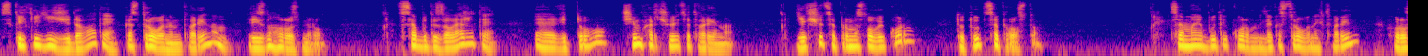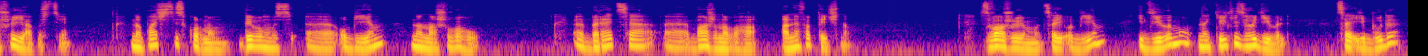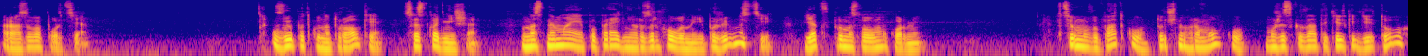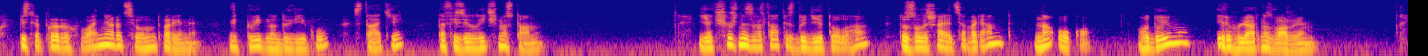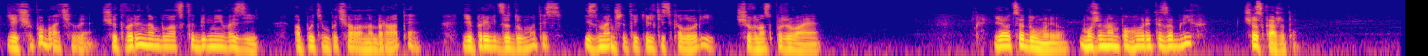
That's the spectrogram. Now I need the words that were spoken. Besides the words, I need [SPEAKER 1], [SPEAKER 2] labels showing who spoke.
[SPEAKER 1] скільки їжі давати кастрованим тваринам різного розміру. Все буде залежати е, від того, чим харчується тварина. Якщо це промисловий корм, то тут це просто. Це має бути корм для кастрованих тварин хорошої якості. На пачці з кормом дивимось е, об'єм на нашу вагу. Е, береться бажана вага, а не фактична. Зважуємо цей об'єм і ділимо на кількість годівель. Це і буде разова порція. У випадку натуралки все складніше. У нас немає попередньо розрахованої поживності, як в промисловому кормі. В цьому випадку точну грамовку може сказати тільки дієтолог після прорахування раціону тварини відповідно до віку, статі та фізіологічного стану. Якщо ж не звертатись до дієтолога, то залишається варіант на око. Годуємо і регулярно зважуємо. Якщо побачили, що тварина була в стабільній вазі, а потім почала набирати, є привід задуматись і зменшити кількість калорій, що вона споживає. Я оце думаю, може нам поговорити за бліг? Що скажете?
